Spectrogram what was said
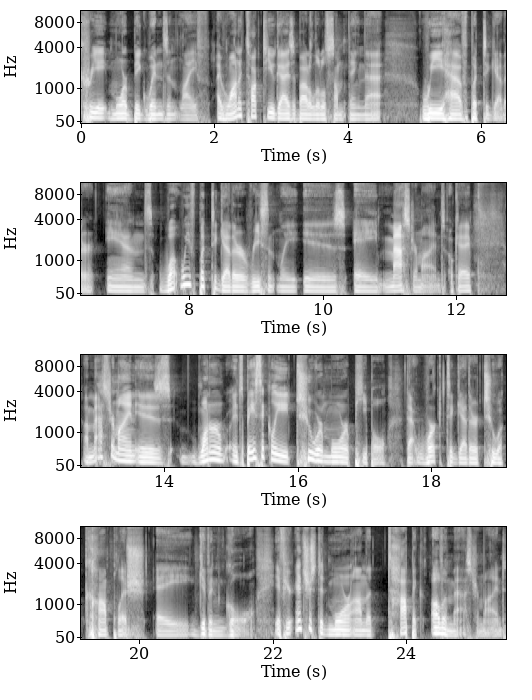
create more big wins in life, I want to talk to you guys about a little something that we have put together. And what we've put together recently is a mastermind, okay? A mastermind is one or it's basically two or more people that work together to accomplish a given goal. If you're interested more on the topic of a mastermind,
